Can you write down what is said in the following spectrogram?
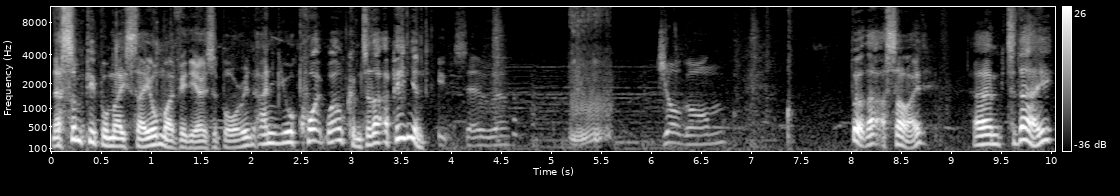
Now some people may say all my videos are boring and you're quite welcome to that opinion. So, uh, jog on. But that aside, um, today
